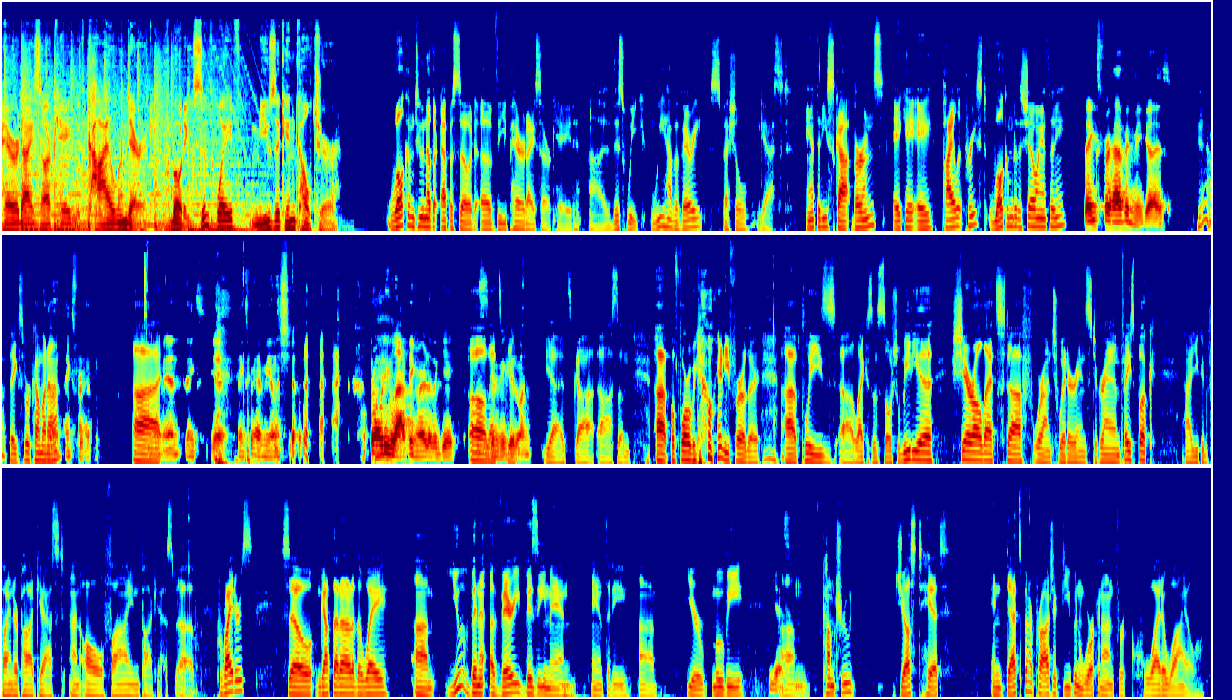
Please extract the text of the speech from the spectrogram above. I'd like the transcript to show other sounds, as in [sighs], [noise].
Paradise Arcade with Kyle and Eric, promoting synthwave, music, and culture. Welcome to another episode of the Paradise Arcade. Uh, this week, we have a very special guest, Anthony Scott Burns, aka PilotPriest. Welcome to the show, Anthony. Thanks for having me, guys. Yeah, thanks for coming Yeah, on. thanks for having me. Uh, oh, man, thanks. Yeah, thanks for having me on the show. [laughs] [laughs] We're already laughing right out of the gate. Oh, this is that's gonna be a good. good one. Yeah, it's got awesome. Uh, before we [laughs] go any further, uh, please uh, like us on social media, share all that stuff. We're on Twitter, Instagram, Facebook. Uh, you can find our podcast on all fine podcast uh, providers. So, got that out of the way. Um, you have been a, a very busy man, Anthony. Uh, your movie, Yes. um, Come True, just hit, and that's been a project you've been working on for quite a while.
